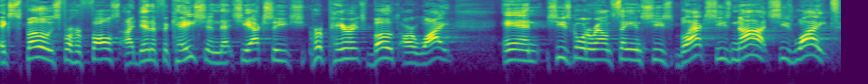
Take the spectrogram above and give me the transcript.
exposed for her false identification that she actually, she, her parents both are white. And she's going around saying she's black. She's not, she's white.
